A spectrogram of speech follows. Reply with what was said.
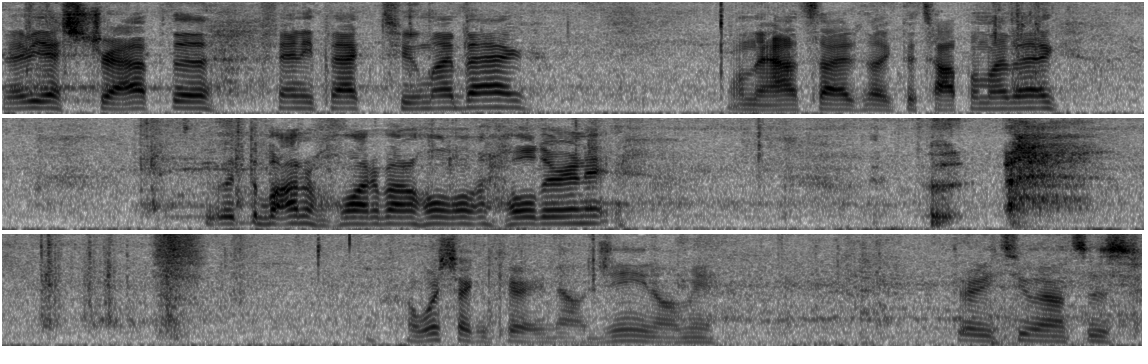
Maybe I strap the fanny pack to my bag on the outside, like the top of my bag, with the bottle water bottle holder in it. I wish I could carry an Nalgene on me. 32 ounces,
